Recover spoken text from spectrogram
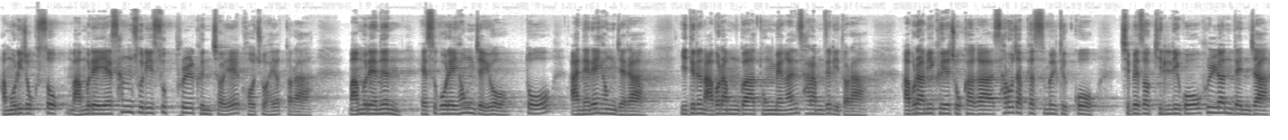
아모리 족 속 마므레의 상수리 숲을 근처에 거주하였더라. 마므레는 에스골의 형제요 또 아넬의 형제라. 이들은 아브람과 동맹한 사람들이더라. 아브라함이 그의 조카가 사로잡혔음을 듣고 집에서 길리고 훈련된 자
